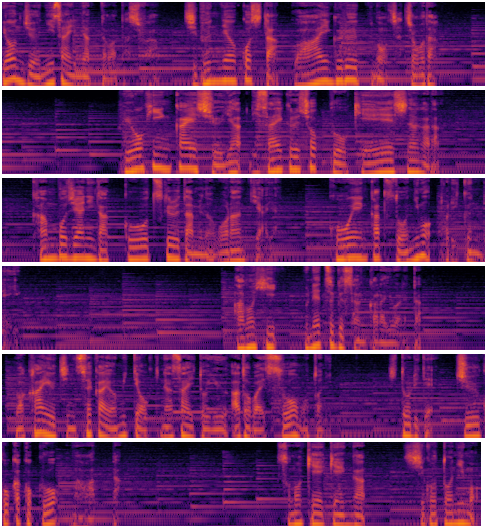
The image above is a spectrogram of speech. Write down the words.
42歳になった私は自分で起こしたワーイグループの社長だ。不用品回収やリサイクルショップを経営しながら、カンボジアに学校を作るためのボランティアや講演活動にも取り組んでいる。あの日、宗次さんから言われた、若いうちに世界を見ておきなさいというアドバイスをもとに、一人で15カ国を回った。その経験が仕事にも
